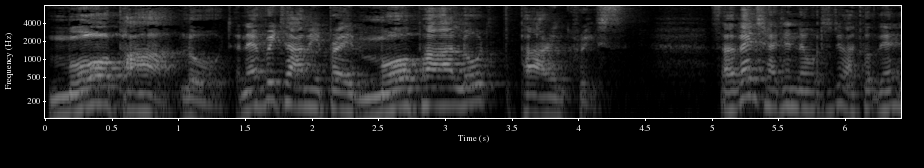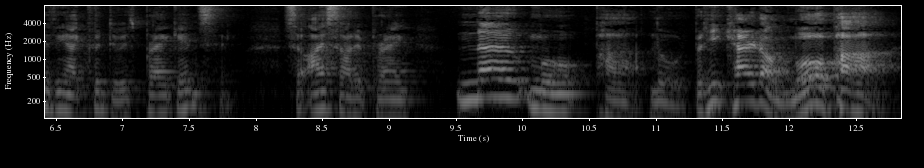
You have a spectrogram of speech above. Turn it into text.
More power, Lord. And every time he prayed, More power, Lord, the power increased. So eventually I didn't know what to do. I thought the only thing I could do is pray against him. So I started praying, No more power, Lord. But he carried on, more power.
